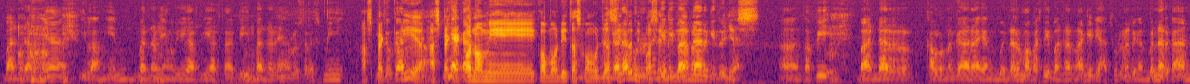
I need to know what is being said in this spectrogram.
Bandarnya hilangin, bandar yang liar-liar tadi, bandarnya harus resmi. Aspek Gitu kan? iya, aspek Iya kan? ekonomi komoditas-komoditas Negara itu kudunya dikuasai jadi negara. bandar gitu ya. Yes. Eh, tapi bandar kalau negara yang benar mah pasti bandar lagi diaturnya dengan benar kan.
